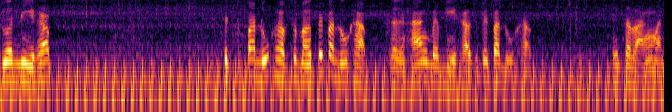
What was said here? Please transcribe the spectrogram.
ส่วนนี้ครับ เป็นปลาดุกครับ สมัยเป็นปลาดุกครับเครื่องห้างแบบนี้ครับจะเป็นปลาดุกครับ เป็นตะหลังมัน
